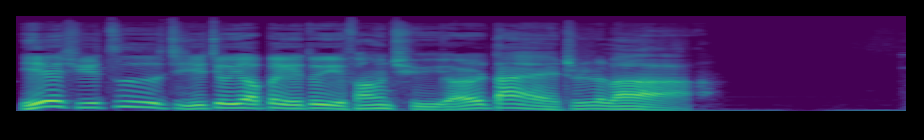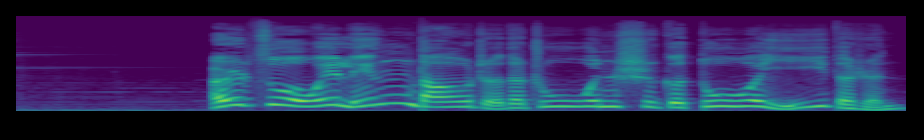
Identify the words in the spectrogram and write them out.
也许自己就要被对方取而代之了。而作为领导者的朱温是个多疑的人，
